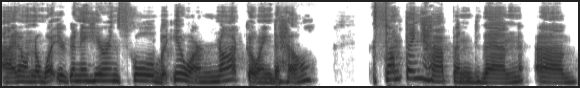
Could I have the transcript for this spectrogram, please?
I don't know what you're going to hear in school, but you are not going to hell. Something happened then um,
